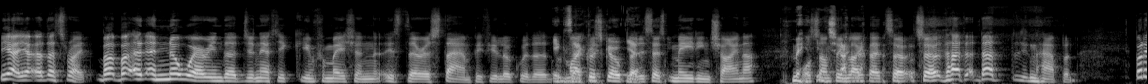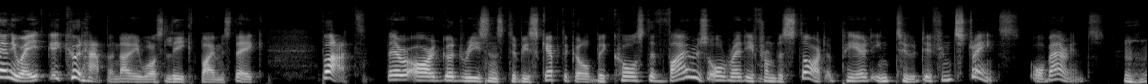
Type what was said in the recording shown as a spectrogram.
Yeah, yeah, uh, that's right. But but and nowhere in the genetic information is there a stamp if you look with a exactly. microscope yeah. that it says "made in China" made or something China. like that. So so that that didn't happen. But anyway, it, it could happen that it was leaked by mistake. But there are good reasons to be skeptical because the virus already from the start appeared in two different strains or variants. Mm-hmm.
